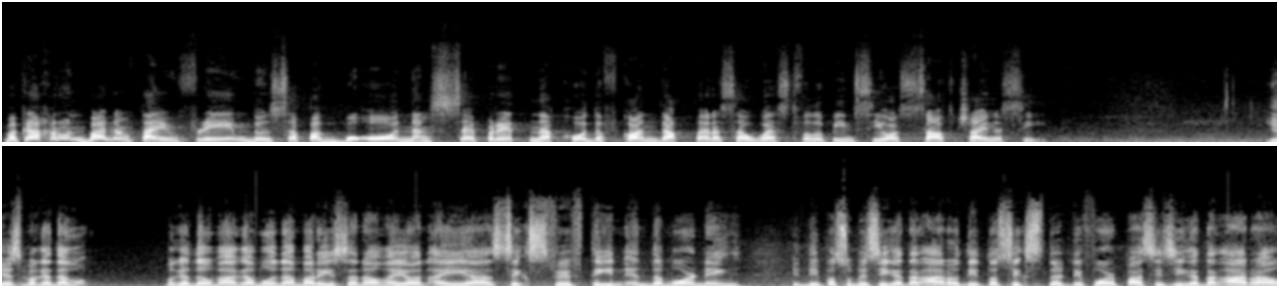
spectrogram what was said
magkakaroon ba ng time frame dun sa pagbuo ng separate na code of conduct para sa West Philippine Sea o South China Sea? Yes, magandang magandang umaga muna Maris. Ano, ngayon ay uh, 6:15 in the morning. Hindi pa sumisikat ang araw dito, 6:34 pa sisikat ang araw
